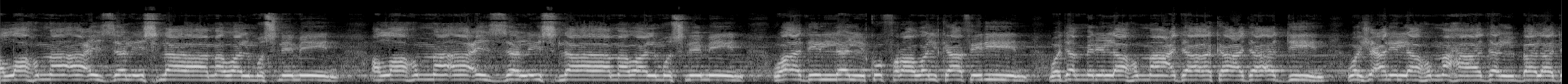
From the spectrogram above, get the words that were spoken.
اللهم أعز الإسلام والمسلمين. اللهم أعز الإسلام والمسلمين. وأذل الكفر والكافرين. ودمر اللهم أعداءك أعداء الدين. واجعل اللهم هذا البلد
